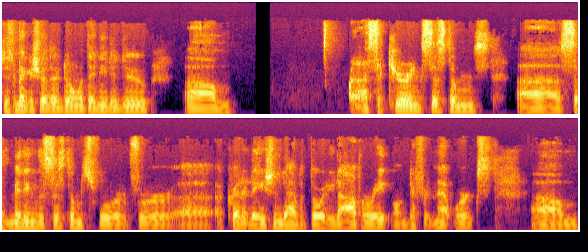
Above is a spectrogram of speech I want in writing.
just making sure they're doing what they need to do. Um, uh, securing systems, uh, submitting the systems for for uh, accreditation to have authority to operate on different networks. Um,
